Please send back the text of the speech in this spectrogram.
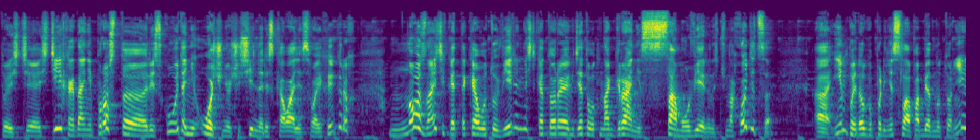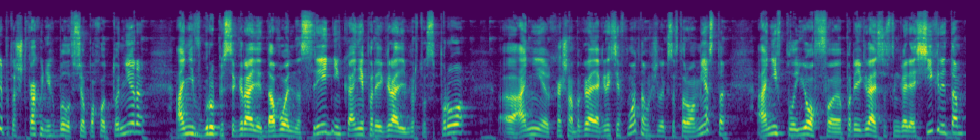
То есть э, стиль, когда они просто рискуют, они очень-очень сильно рисковали в своих играх. Но, знаете, какая-то такая вот уверенность, которая где-то вот на грани с самоуверенностью находится – а, им по итогу принесла победу на турнире, потому что как у них было все по ходу турнира, они в группе сыграли довольно средненько, они проиграли Virtus.pro, а, они, конечно, обыграли Aggressive Mod, вышли со второго места, они в плей-офф э, проиграли, собственно говоря, Секретом,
